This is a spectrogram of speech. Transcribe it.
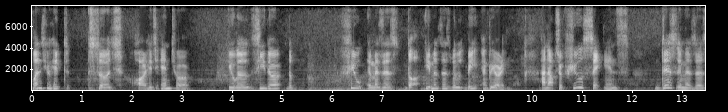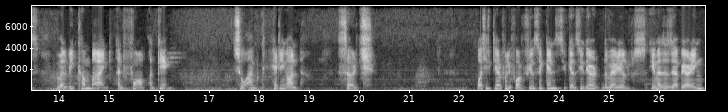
Once you hit search or hit enter you will see there the few images. The images will be appearing. And after few seconds these images will be combined and form a game so I'm hitting on search. Watch it carefully for a few seconds. You can see there the various images appearing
